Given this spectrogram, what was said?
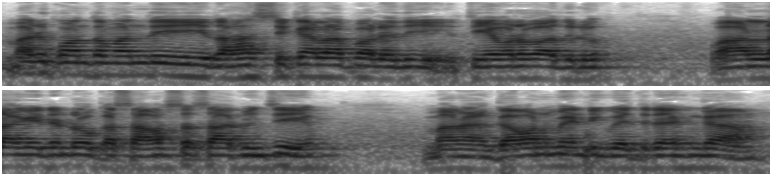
మరి కొంతమంది రహస్య కలాపాలు ఇది తీవ్రవాదులు వాళ్ళలాగేటంటే ఒక సంస్థ స్థాపించి మన గవర్నమెంట్కి వ్యతిరేకంగా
